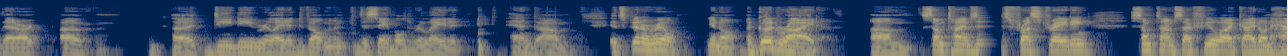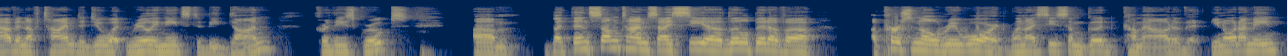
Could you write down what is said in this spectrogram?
that are uh, uh, DD related, development disabled related, and um, it's been a real, you know, a good ride. Um, sometimes it's frustrating sometimes I feel like I don't have enough time to do what really needs to be done for these groups. Um, but then sometimes I see a little bit of a, a personal reward when I see some good come out of it. You know what I mean?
